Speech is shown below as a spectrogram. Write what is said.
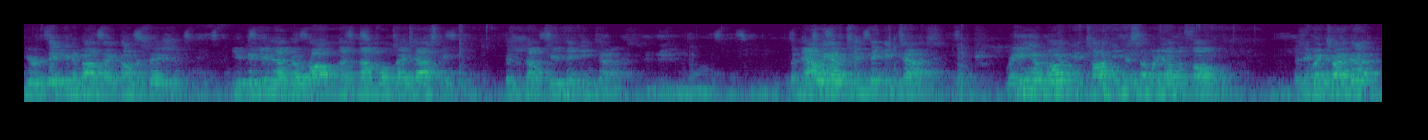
you're thinking about that conversation. You can do that, no problem. That's not multitasking because there's not two thinking tasks. But now we have two thinking tasks. Reading a book and talking to somebody on the phone. Has anybody tried that?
